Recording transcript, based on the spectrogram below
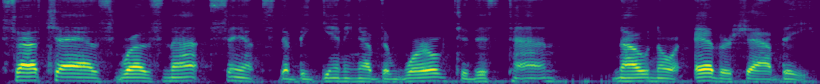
such as was not since the beginning of the world to this time, no, nor ever shall be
